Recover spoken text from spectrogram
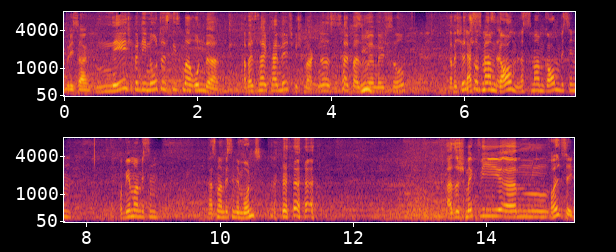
Würde ich sagen. Nee, ich finde die Note ist diesmal runder. Aber es ist halt kein Milchgeschmack, ne? Es ist halt bei Sojamilch so. Aber ich finde Lass schon es mal im besser. Gaumen, lass es mal im Gaumen ein bisschen. Probier mal ein bisschen. Lass mal ein bisschen im Mund. Also schmeckt wie, ähm, Holzig.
